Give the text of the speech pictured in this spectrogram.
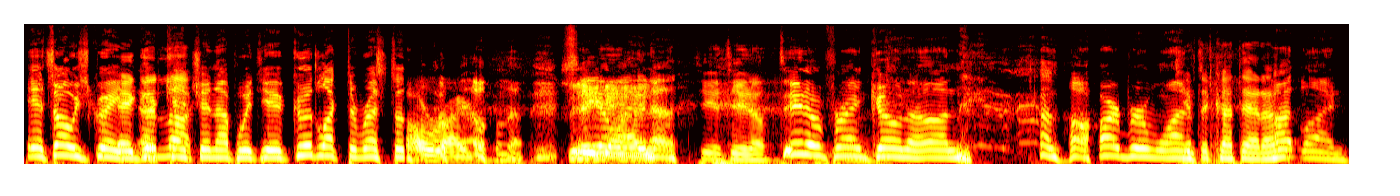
It's always great hey, good uh, catching up with you. Good luck the rest of the All right. See, See you guys. See you, Tito. Tito Francona on, on the Harbor One. you have to cut that out. Hotline.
